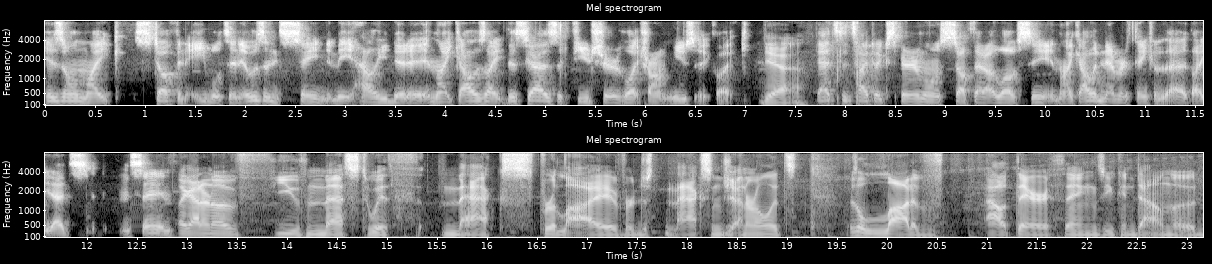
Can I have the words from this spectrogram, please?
his own like stuff in ableton. It was insane to me how he did it. And like i was like this guy's the future of electronic music. Like Yeah, that's the type of experimental stuff that i love seeing. Like i would never think of that. Like that's insane. Like I don't know if you've messed with Max for live or just Max in general. It's there's a lot of out there things you can download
